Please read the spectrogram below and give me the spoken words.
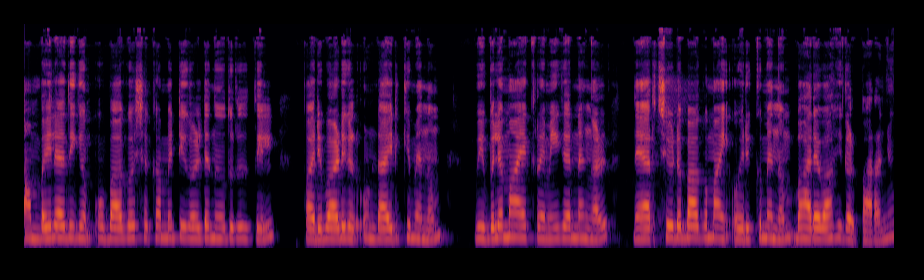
അമ്പതിലധികം ഉപാഘോഷ കമ്മിറ്റികളുടെ നേതൃത്വത്തിൽ പരിപാടികൾ ഉണ്ടായിരിക്കുമെന്നും വിപുലമായ ക്രമീകരണങ്ങൾ നേർച്ചയുടെ ഭാഗമായി ഒരുക്കുമെന്നും ഭാരവാഹികൾ പറഞ്ഞു.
